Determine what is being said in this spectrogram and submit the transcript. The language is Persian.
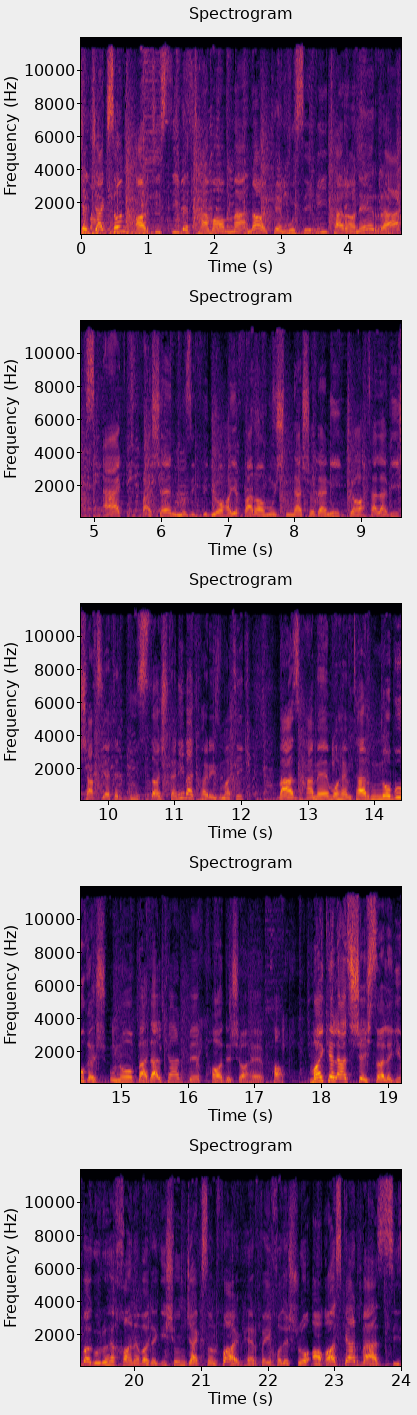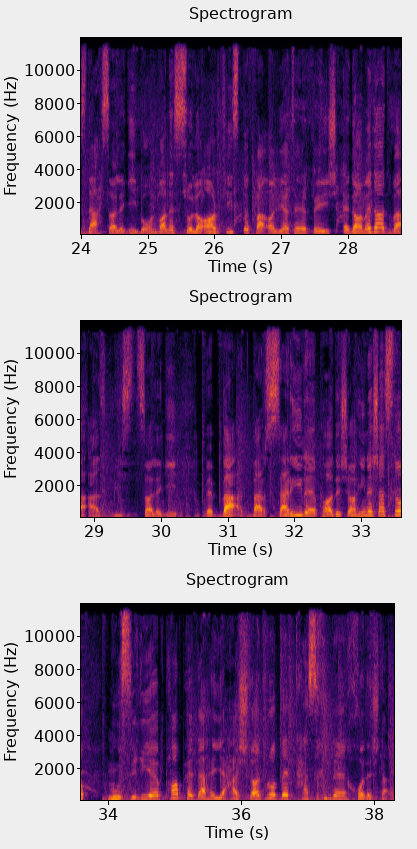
مایکل جکسون آرتیستی به تمام معنا که موسیقی، ترانه، رقص، act، fashion، music video های فراموش نشدنی، جاه طلبی، شخصیت دوست داشتنی و کاریزماتیک و از همه مهمتر نبوغش اونو بدل کرد به پادشاه پاپ. مایکل از 6 سالگی با گروه خانوادگیشون جکسون 5 حرفه خودش رو آغاز کرد و از 13 سالگی به عنوان solo artist به فعالیت حرفه‌ایش ادامه داد و از 20 سالگی به بعد بر سریر پادشاهی نشست و موسیقی پاپ دهه 80 رو به تسخیر خودش در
